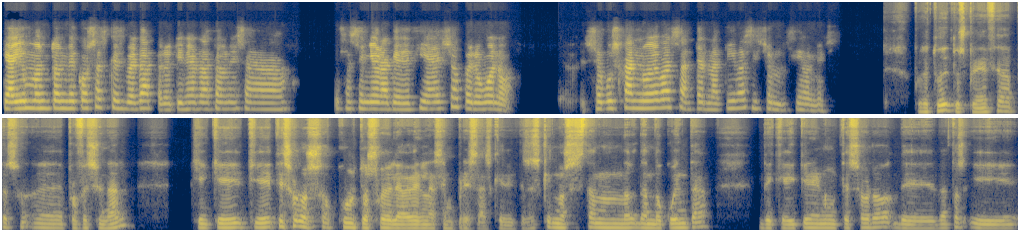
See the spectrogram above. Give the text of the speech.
que hay un montón de cosas que es verdad, pero tiene razón esa, esa señora que decía eso, pero bueno, se buscan nuevas alternativas y soluciones. Porque tú, de tu experiencia eh, profesional, ¿qué, ¿qué, tesoros ocultos suele haber en las empresas? Que dices, es que no se están dando cuenta de que ahí tienen un tesoro de datos y,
